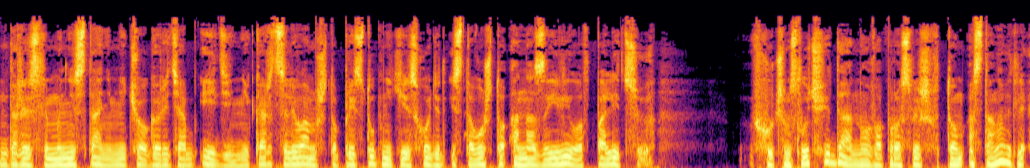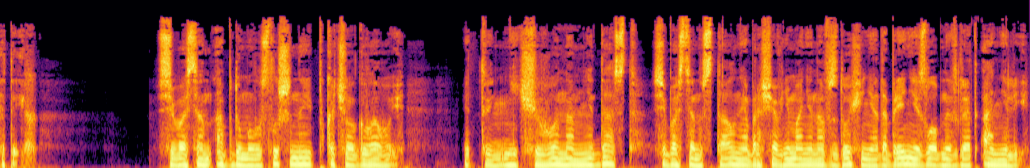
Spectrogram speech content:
«Даже если мы не станем ничего говорить об Иде, не кажется ли вам, что преступники исходят из того, что она заявила в полицию?» «В худшем случае, да, но вопрос лишь в том, остановит ли это их». Себастьян обдумал услышанное и покачал головой. «Это ничего нам не даст». Себастьян встал, не обращая внимания на вздохи, неодобрение и злобный взгляд Анни Ли.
